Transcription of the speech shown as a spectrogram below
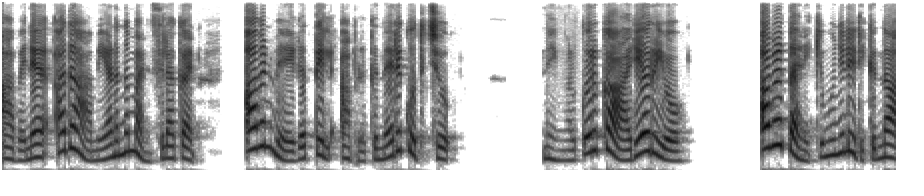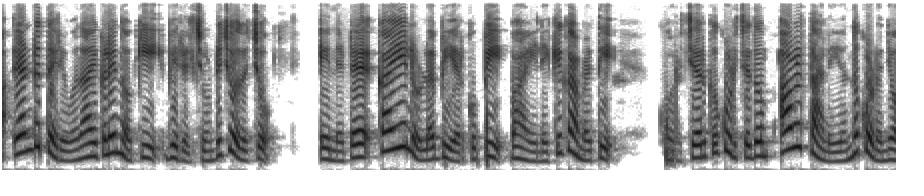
അവന് അത് ആമിയാണെന്ന് മനസ്സിലാക്കാൻ. അവൻ വേഗത്തിൽ അവൾക്ക് നേരെ കുതിച്ചു. നിങ്ങൾക്കൊരു കാര്യം അറിയോ? അവൾ തനിക്ക് മുന്നിലിരിക്കുന്ന രണ്ട് തെരുവ് നായ്ക്കളെ നോക്കി വിരൽ ചൂണ്ടി ചോദിച്ചു. എന്നിട്ട് കയ്യിലുള്ള ബിയർ കുപ്പി വായിലേക്ക് കമഴ്ത്തി. കുറച്ചേർക്ക് കുടിച്ചതും അവൾ തലയൊന്ന് കുടഞ്ഞു.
